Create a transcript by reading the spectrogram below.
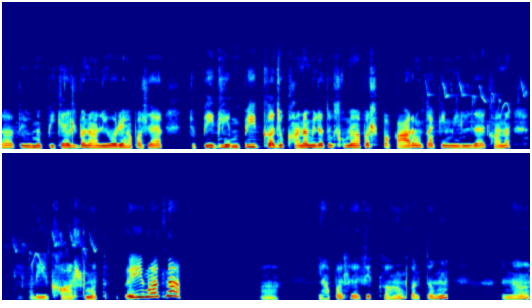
था तो मैं पिकैक्स बना ली और यहाँ पर यार जो पिग पिग का जो खाना मिला था, उसको मैं यहाँ पर पका रहा हूँ ताकि मिल जाए खाना। अरे घास मत, ये मत ना। हाँ यहाँ पर ऐसे काम करता हूँ ना?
